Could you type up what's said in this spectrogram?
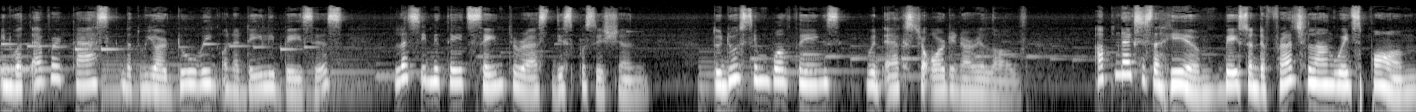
in whatever task that we are doing on a daily basis, let's imitate Saint Therese's disposition to do simple things with extraordinary love. Up next is a hymn based on the French language poem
